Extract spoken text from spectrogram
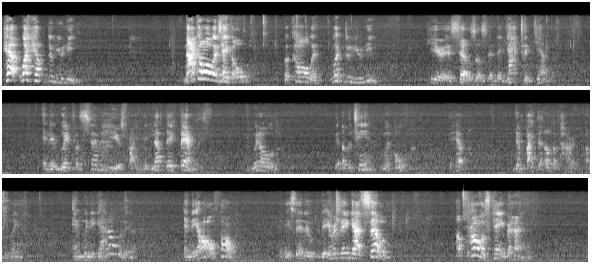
Help. What help do you need? Over and take over, but come over what do you need? Here it tells us that they got together and they went for seven years fighting. They left their families, went over. The other ten went over to help them fight the other part of the land. And when they got over there, and they all fought, and they said it, everything got settled, a promise came behind it.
